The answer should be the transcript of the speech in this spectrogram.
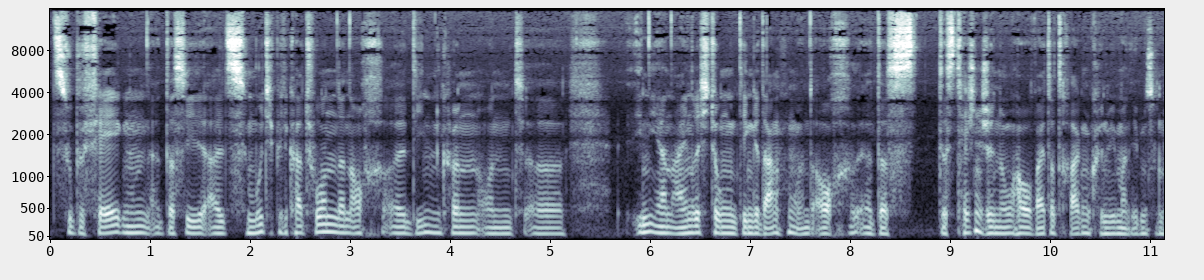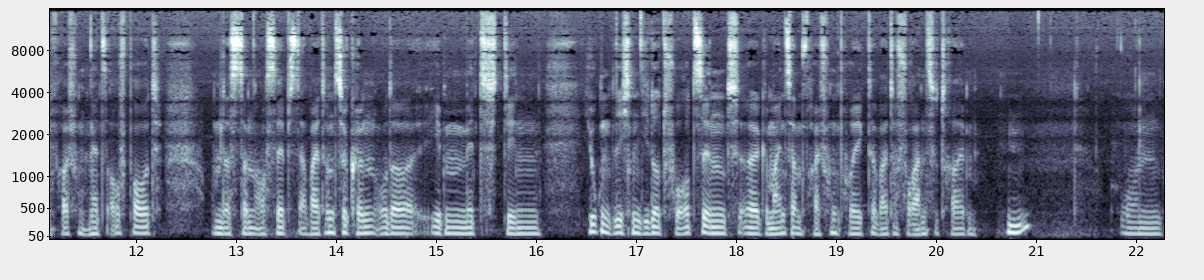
zu befähigen, dass sie als Multiplikatoren dann auch äh, dienen können und äh, in ihren Einrichtungen den Gedanken und auch äh, das, das technische Know-how weitertragen können, wie man eben so ein Freifunknetz aufbaut, um das dann auch selbst erweitern zu können oder eben mit den Jugendlichen, die dort vor Ort sind, äh, gemeinsam Freifunkprojekte weiter voranzutreiben. Mhm. Und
